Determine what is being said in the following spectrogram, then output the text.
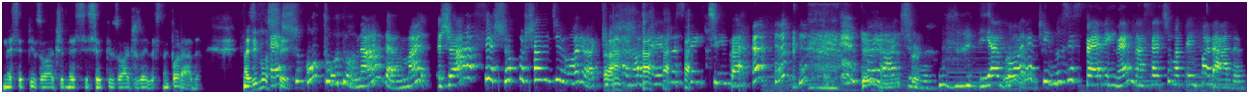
nesse episódio, nesses episódios aí dessa temporada. Mas e você? Fecho com tudo, nada, mas já fechou com chave de ouro aqui a nossa retrospectiva. Foi isso. ótimo. E agora que nos esperem, né, na sétima temporada.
